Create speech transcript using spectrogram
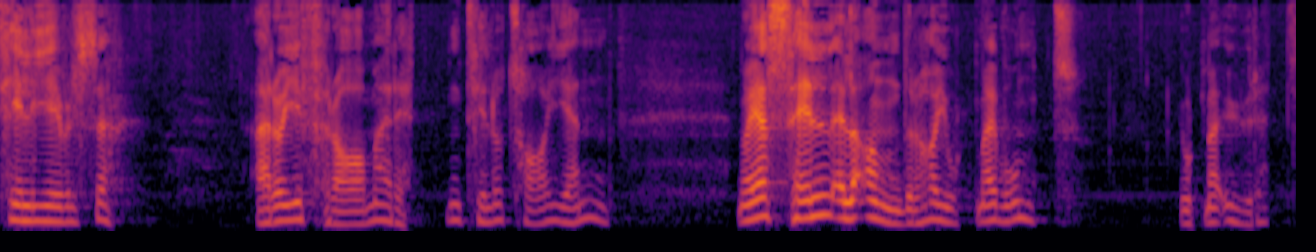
Tilgivelse er å gi fra meg retten til å ta igjen når jeg selv eller andre har gjort meg vondt, gjort meg urett.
